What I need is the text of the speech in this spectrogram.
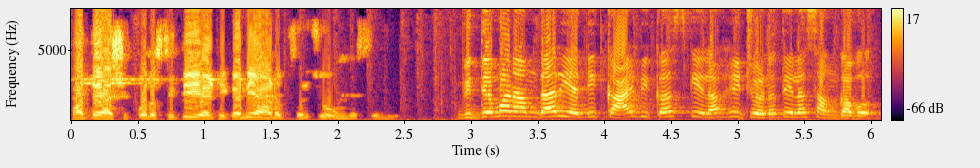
खाते अशी परिस्थिती या ठिकाणी हडपसरची होऊन बसलेली. विद्यमान आमदार यांनी काय विकास केला हे जनतेला सांगावं.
